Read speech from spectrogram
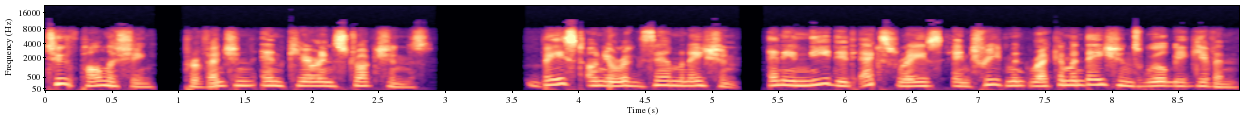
tooth polishing, prevention and care instructions. Based on your examination, any needed x-rays and treatment recommendations will be given.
